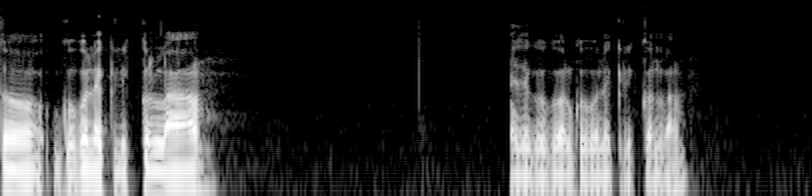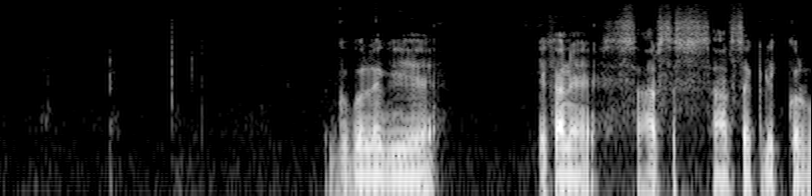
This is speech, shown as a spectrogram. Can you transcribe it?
তো গুগলে ক্লিক করলাম। এই যে গুগল গুগলে ক্লিক করলাম। গুগলে গিয়ে এখানে সার্চ সার্চে ক্লিক করব।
